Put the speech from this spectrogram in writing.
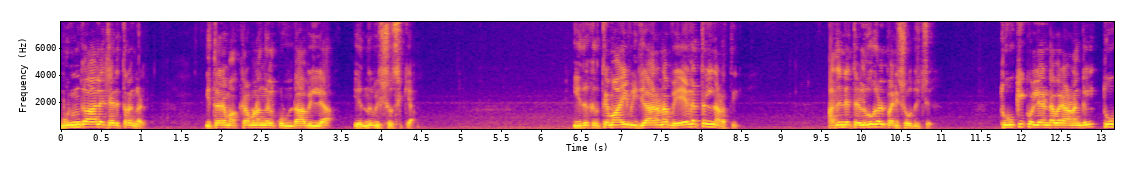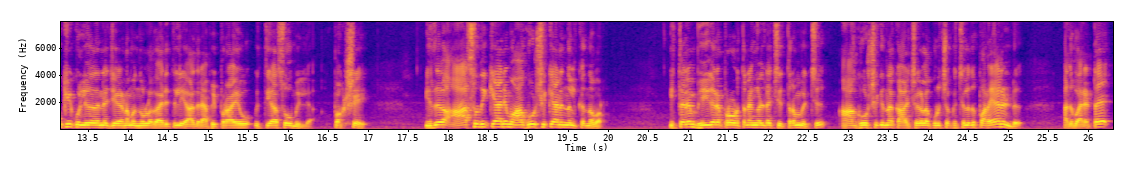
മുൻകാല ചരിത്രങ്ങൾ ഇത്തരം ആക്രമണങ്ങൾക്കുണ്ടാവില്ല എന്ന് വിശ്വസിക്കാം. ഇത് കൃത്യമായി വിചാരണ വേഗത്തിൽ നടത്തി. അതിന്റെ തെളിവുകൾ പരിശോധിച്ച്. തൂക്കിക്കൊല്ലേണ്ടവരാണെങ്കിൽ തൂക്കിക്കൊല്ലുക തന്നെ ചെയ്യണമെന്നുള്ള കാര്യത്തിൽ യാതൊരു അഭിപ്രായവും വ്യത്യാസവുമില്ല. പക്ഷേ ഇത് ആസ്വദിക്കാനും ആഘോഷിക്കാനും നിൽക്കുന്നവർ ഇത്തരം ഭീകരപ്രവർത്തനങ്ങളുടെ ചിത്രം വെച്ച് ആഘോഷിക്കുന്ന കാഴ്ചകളെക്കുറിച്ചൊക്കെ ചിലത് പറയാനുണ്ട്. അത് വരട്ടെ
